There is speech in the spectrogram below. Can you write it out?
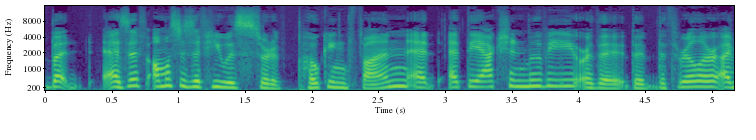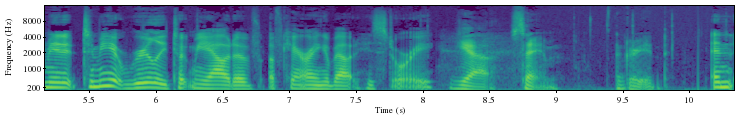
but as if almost as if he was sort of poking fun at, at the action movie or the, the, the thriller. I mean, it, to me, it really took me out of, of caring about his story. Yeah, same. Agreed. And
